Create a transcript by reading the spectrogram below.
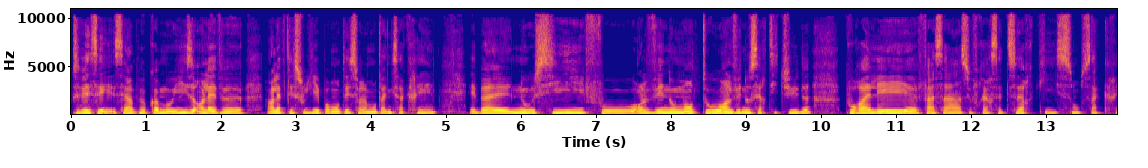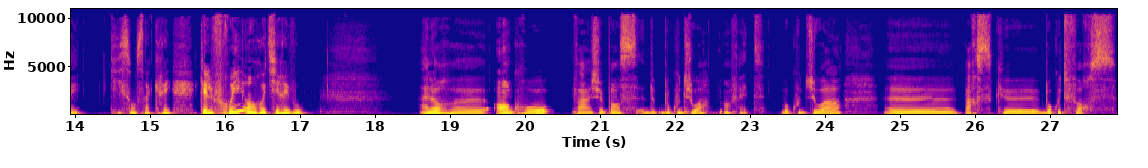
vous savez, c'est, c'est un peu comme Moïse, enlève, euh, enlève tes souliers pour monter sur la montagne sacrée. Et ben, nous aussi, il faut enlever nos manteaux, enlever nos certitudes pour aller euh, face à ce frère, cette sœur qui sont sacrés. qui sont sacrés. Quels fruits en retirez-vous? Alors, euh, en gros, enfin, je pense de, beaucoup de joie, en fait. Beaucoup de joie, euh, parce que beaucoup de force.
